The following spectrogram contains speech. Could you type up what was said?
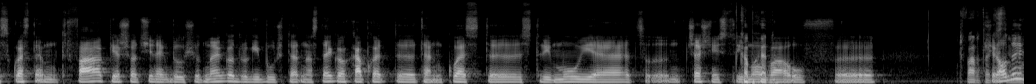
z Questem trwa. Pierwszy odcinek był 7, drugi był 14. Cuphead e, ten Quest streamuje, co, wcześniej streamował w Czwartek środy?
